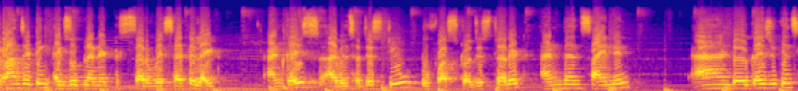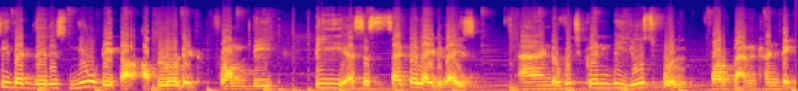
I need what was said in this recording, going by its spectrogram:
transiting exoplanet survey satellite. And guys I will suggest you to first register it and then sign in. And uh, guys you can see that there is new data uploaded from the TESS satellite guys and which can be useful for planet hunting.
